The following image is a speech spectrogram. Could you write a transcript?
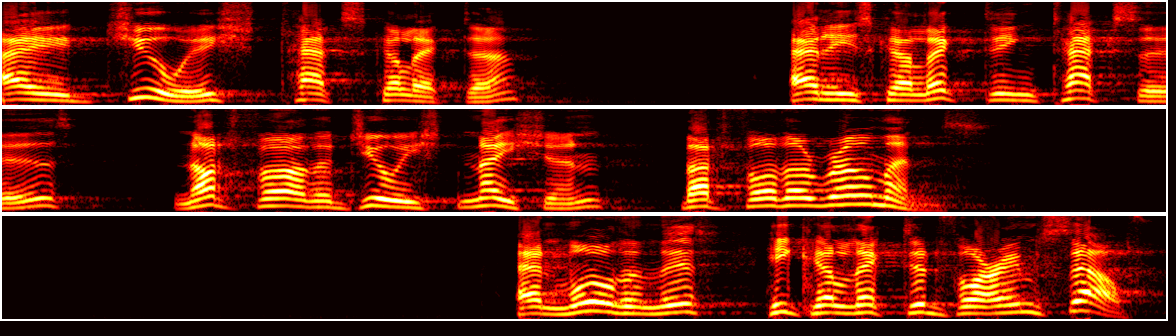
a Jewish tax collector, and he's collecting taxes not for the Jewish nation, but for the Romans. And more than this, he collected for himself.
